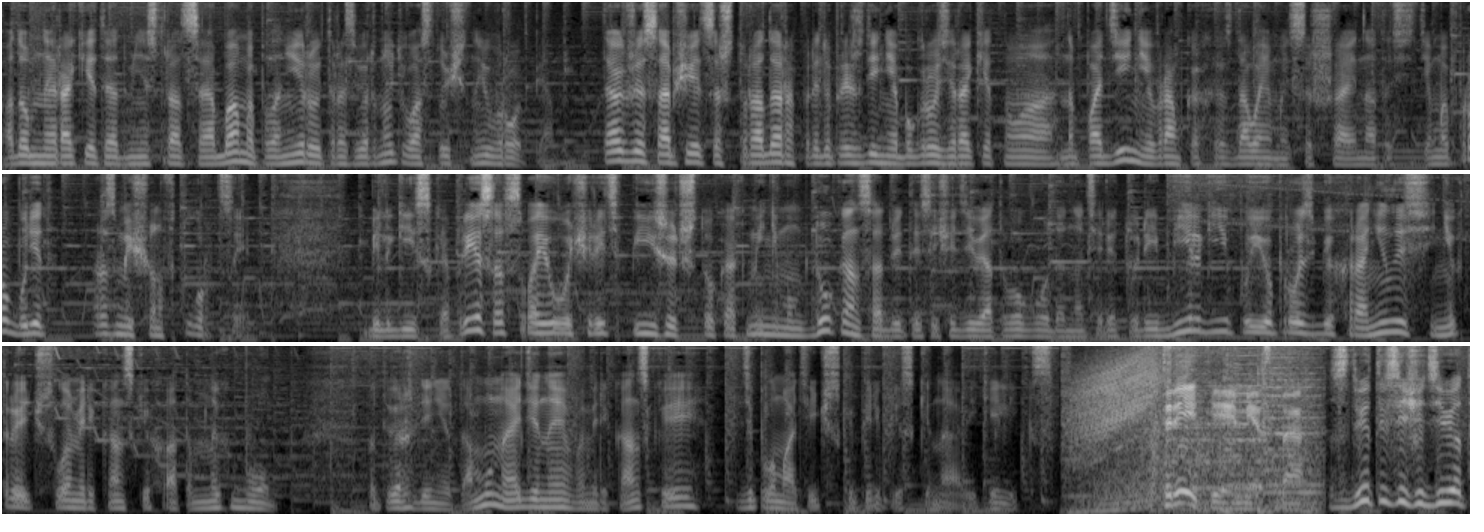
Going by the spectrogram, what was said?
Подобные ракеты администрация Обамы планирует развернуть в Восточной Европе. Также сообщается, что радар предупреждения об угрозе ракетного нападения в рамках сдаваемой США и НАТО системы ПРО будет размещен в Турции. Бельгийская пресса, в свою очередь, пишет, что как минимум до конца 2009 года на территории Бельгии по ее просьбе хранилось некоторое число американских атомных бомб. Подтверждение тому найденное в американской дипломатической переписке на Wikileaks. Третье место. С 2009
